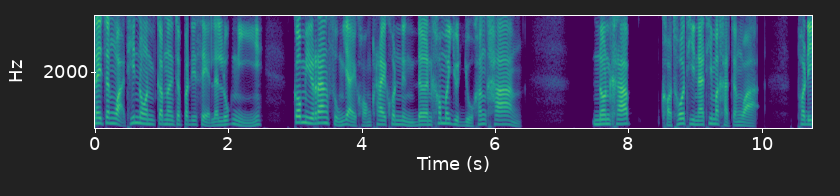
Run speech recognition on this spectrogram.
ในจังหวะที่นนท์กำลังจะปฏิเสธและลุกหนี ก็มีร่างสูงใหญ่ของใครคนหนึ่งเดินเข้ามาหยุดอยู่ข้างๆ นนท์ครับ ขอโทษทีนะที่มาขัดจังหวะ พอดี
